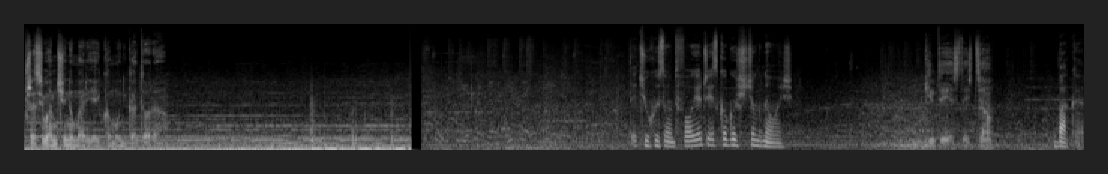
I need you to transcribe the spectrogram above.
przesyłam ci numer jej komunikatora. Te ciuchy są twoje, czy je z kogoś ściągnąłeś? Kim ty jesteś, co? Baker.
